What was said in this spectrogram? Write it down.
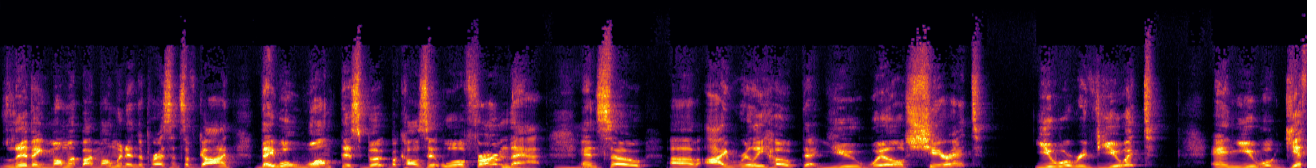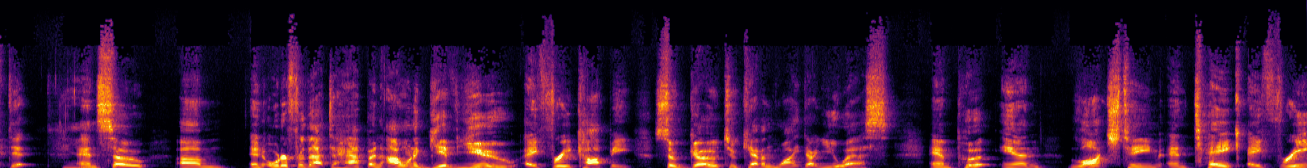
living moment by moment in the presence of God, they will want this book because it will affirm that. Mm-hmm. And so uh, I really hope that you will share it, you will review it, and you will gift it. Yeah. And so. Um, in order for that to happen, I want to give you a free copy. So go to kevinwhite.us and put in launch team and take a free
